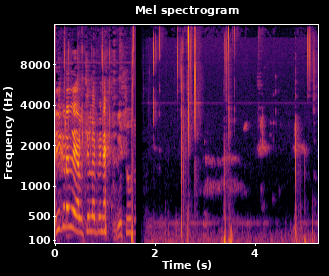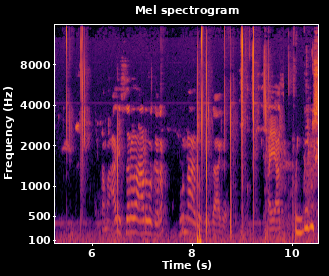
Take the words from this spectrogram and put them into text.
इकडे जाईल नाही. आधी सरळ आडवं करा. पूर्ण आडवं कर जागा हाय असं धरली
